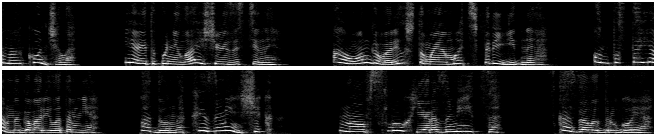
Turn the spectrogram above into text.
Она кончила. Я это поняла еще из-за стены. А он говорил, что моя мать фригидная. Он постоянно говорил это мне. Подонок-изменщик. Но вслух я, разумеется, сказала другое.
